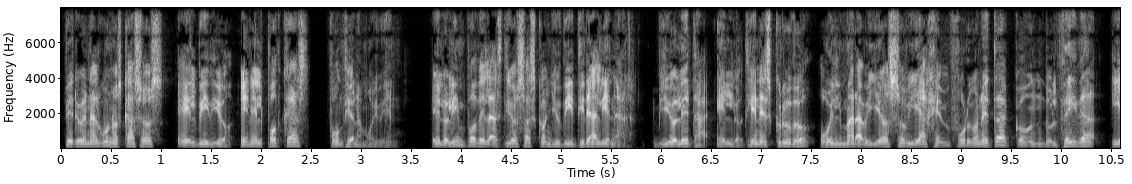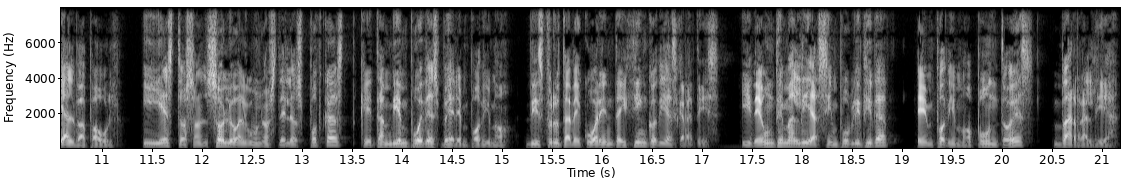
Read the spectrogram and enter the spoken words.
Pero en algunos casos, el vídeo en el podcast funciona muy bien. El Olimpo de las Diosas con Judith irá Violeta en Lo Tienes Crudo o el maravilloso viaje en furgoneta con Dulceida y Alba Paul. Y estos son solo algunos de los podcasts que también puedes ver en Podimo. Disfruta de 45 días gratis y de un tema al día sin publicidad en podimo.es barra al día.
